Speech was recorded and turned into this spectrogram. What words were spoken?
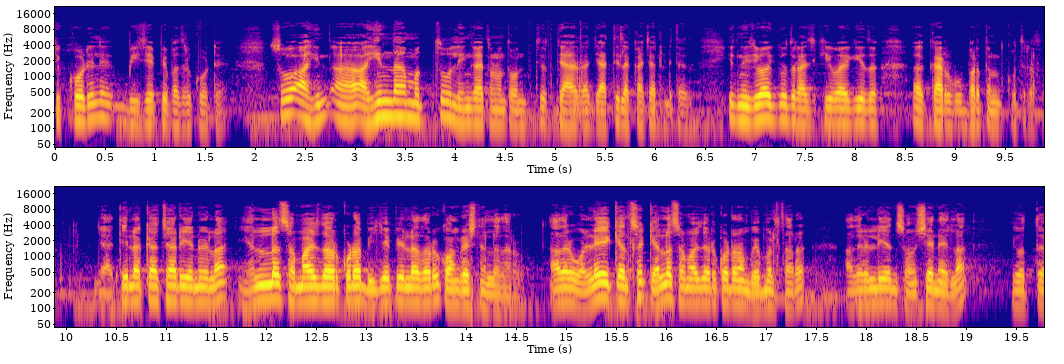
ಚಿಕ್ಕೋಡಿಲಿ ಬಿ ಜೆ ಪಿ ಭದ್ರಕೋಟೆ ಸೊ ಹಿಂ ಅಹಿಂದ ಮತ್ತು ಲಿಂಗಾಯತ ಅನ್ನೋಂಥ ಒಂದು ಜಾತಿ ಲೆಕ್ಕಾಚಾರ ನಡೀತಾ ಇದೆ. ಇದು ನಿಜವಾಗಿಯೂ ಇದು ರಾಜಕೀಯವಾಗಿ ಇದು ಕಾರು ಬರುತ್ತೆ ಅಂತ ಕೂತಿರ ಜಾತಿ ಲೆಕ್ಕಾಚಾರ ಏನೂ ಇಲ್ಲ. ಎಲ್ಲ ಸಮಾಜದವರು ಕೂಡ ಬಿ ಜೆ ಪಿಯಲ್ಲದವರು ಕಾಂಗ್ರೆಸ್ನಲ್ಲದವರು ಆದರೆ ಒಳ್ಳೆಯ ಕೆಲಸಕ್ಕೆ ಎಲ್ಲ ಸಮಾಜದವರು ಕೂಡ ನಮ್ಮ ಬೆಂಬಲಿಸ್ತಾರೆ. ಅದರಲ್ಲಿ ಏನು ಸಂಶಯನೇ ಇಲ್ಲ. ಇವತ್ತು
